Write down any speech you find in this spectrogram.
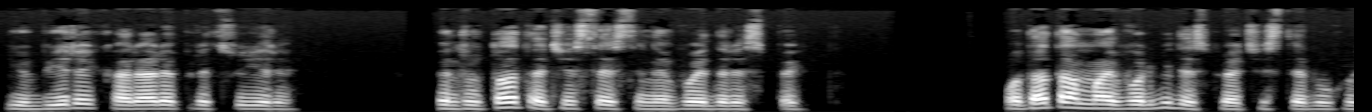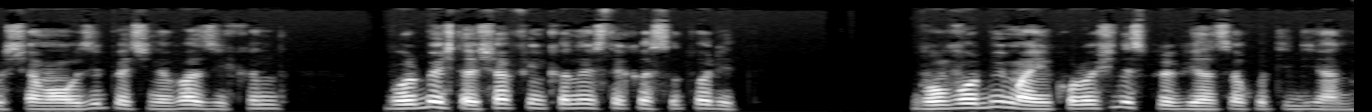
Iubire care are prețuire. Pentru toate acestea este nevoie de respect. Odată am mai vorbit despre aceste lucruri și am auzit pe cineva zicând, vorbește așa fiindcă nu este căsătorit. Vom vorbi mai încolo și despre viața cotidiană.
